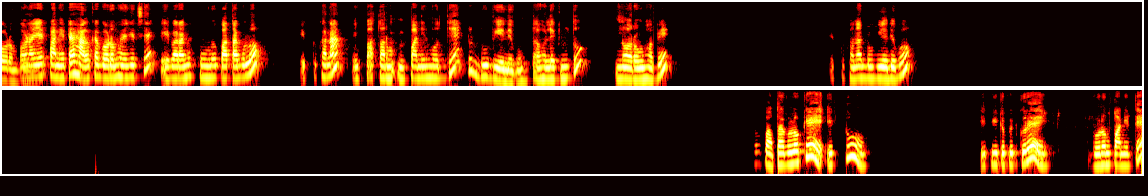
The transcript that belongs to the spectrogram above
গরম কড়াইয়ের পানিটা হালকা গরম হয়ে গেছে। এবার আমি কুমড়ো পাতাগুলো একটুখানা এই পাতার পানির মধ্যে একটু ডুবিয়ে নেব তাহলে কিন্তু নরম হবে। একটুখানা ডুবিয়ে দেব। পাতাগুলোকে একটু এপিট ওপিট করে গরম পানিতে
